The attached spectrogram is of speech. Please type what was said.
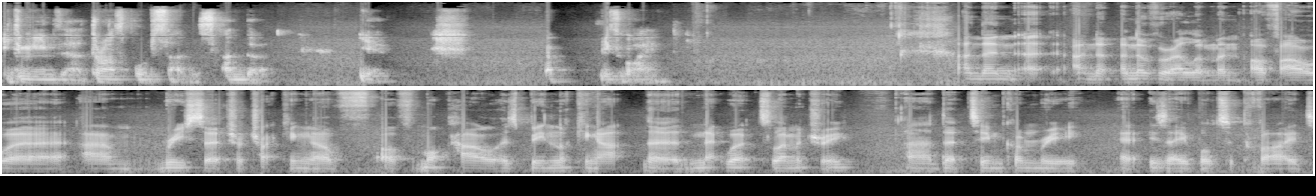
it means a transport service. And uh, yeah, please go ahead. And then uh, an- another element of our um, research or tracking of, of MoqHao has been looking at the network telemetry uh, that Team Cymru uh, is able to provide.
